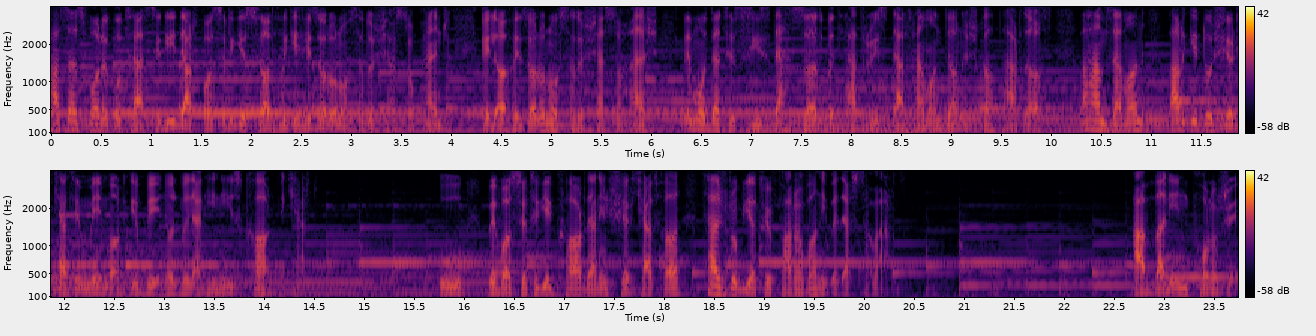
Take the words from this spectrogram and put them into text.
پس از فارغ التحصیلی در فاصله سالهای 1965 الی 1968 به مدت 13 سال به تدریس در همان دانشگاه پرداخت و همزمان برای دو شرکت معماری بین المللی نیز کار می‌کرد. او به واسطه کار در این شرکت ها تجربیات فراوانی به دست آورد. اولین پروژه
